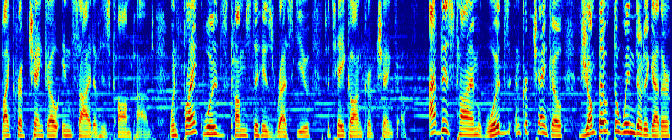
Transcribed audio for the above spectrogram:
by Kravchenko inside of his compound, when Frank Woods comes to his rescue to take on Kravchenko. At this time, Woods and Kravchenko jump out the window together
